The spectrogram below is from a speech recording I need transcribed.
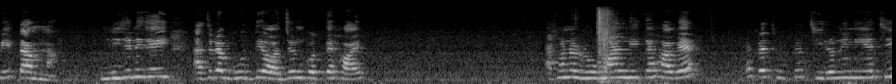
পেতাম না। নিজে নিজেই এতটা বুদ্ধি অর্জন করতে হয়। এখনও রুমাল নিতে হবে। একটা ছোট্ট চিরুনি নিয়েছি।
